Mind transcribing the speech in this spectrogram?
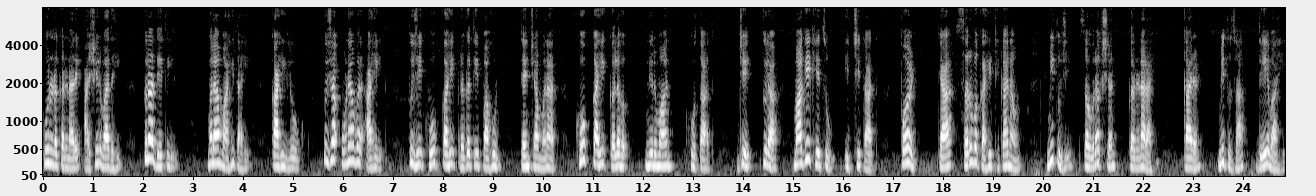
पूर्ण करणारे आशीर्वादही तुला देतील. मला माहीत आहे काही लोक तुझ्या उण्यावर आहेत. तुझी खूप काही प्रगती पाहून त्यांच्या मनात खूप काही कलह निर्माण होतात जे तुला मागे खेचू इच्छितात. पण त्या सर्व काही ठिकाणाहून मी तुझे संरक्षण करणार आहे. कारण मी तुझा देव आहे.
